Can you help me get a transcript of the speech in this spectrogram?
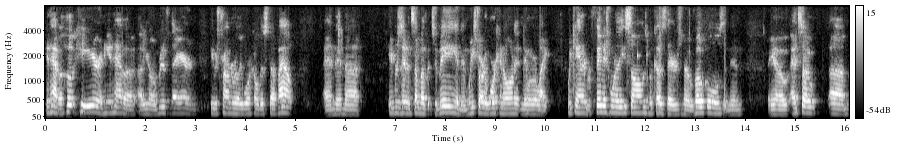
he'd have a hook here, and he'd have a, a you know a riff there, and he was trying to really work all this stuff out. And then uh, he presented some of it to me, and then we started working on it, and then we were like, we can't ever finish one of these songs because there's no vocals, and then you know, and so um,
